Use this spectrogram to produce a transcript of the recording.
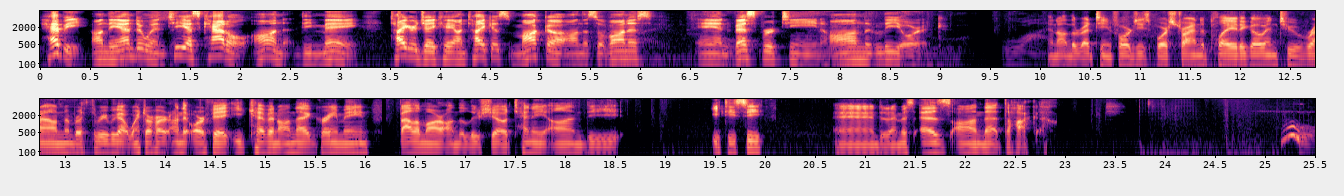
Heavy on the Anduin, TS Cattle on the May, Tiger JK on Tychus, Maka on the Sylvanas, and Vespertine on the Leoric. And on the red team, Forge Esports trying to play to go into round number three. We got Winterheart on the Orphea, E. Kevin on that Greymane, Valimar on the Lucio, Tenny on the ETC, and did I miss Ez on that Dehaka? Ooh.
